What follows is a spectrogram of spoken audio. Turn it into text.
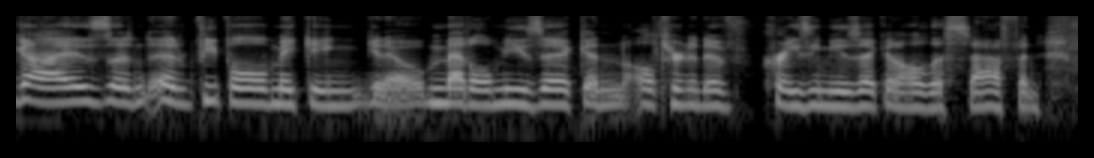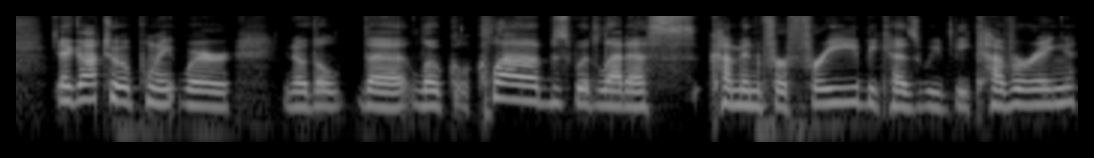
guys and, and people making, you know, metal music and alternative crazy music and all this stuff. And it got to a point where, you know, the the local clubs would let us come in for free because we'd be covering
